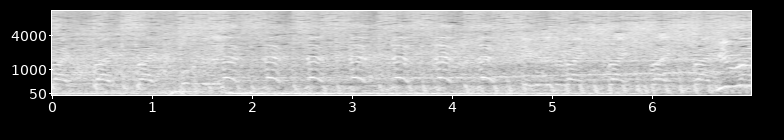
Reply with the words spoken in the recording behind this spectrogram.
Right, right, right, right. The left, left, left, left, left, left, left. Take it to the right, right, right, right. You ready?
